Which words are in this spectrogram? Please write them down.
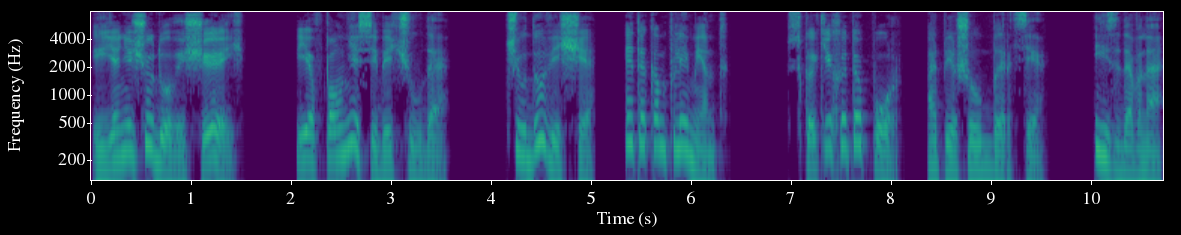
«И я не чудовище, эй! Я вполне себе чудо!» «Чудовище – это комплимент». «С каких это пор?» – опешил Берти. «Издавна.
